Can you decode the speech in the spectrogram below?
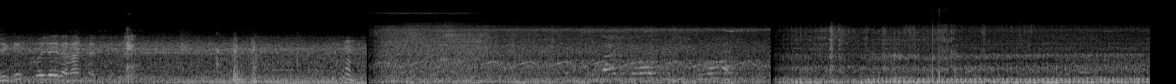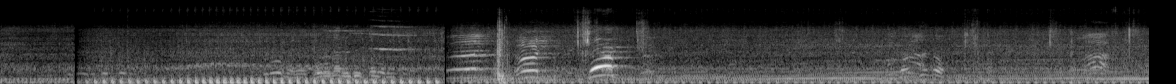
দিকে খুলে দেখা থাকছে ろ。ああ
